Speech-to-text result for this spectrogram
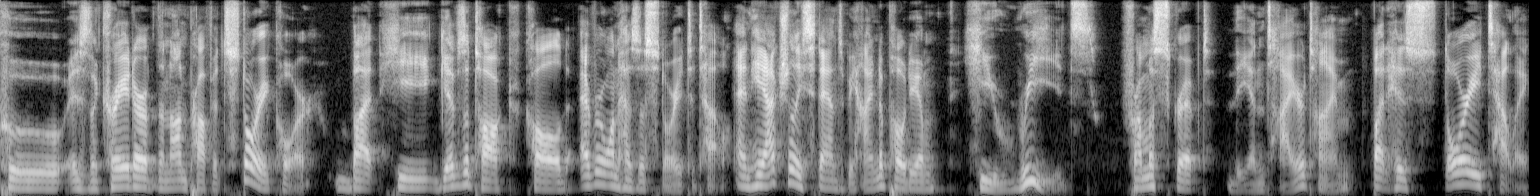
who is the creator of the nonprofit StoryCorps, but he gives a talk called Everyone Has a Story to Tell. And he actually stands behind a podium. He reads from a script the entire time, but his storytelling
